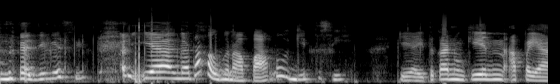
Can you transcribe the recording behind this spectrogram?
Enggak juga sih. Ya nggak tahu kenapa aku gitu sih. ya itu kan mungkin apa ya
